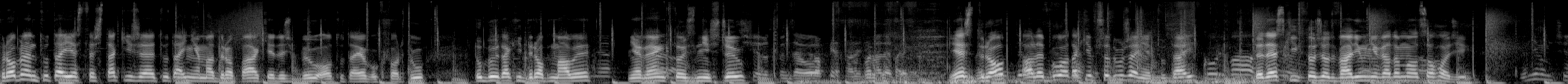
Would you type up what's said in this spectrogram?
Problem tutaj jest też taki, że tutaj nie ma dropa, kiedyś był, o tutaj obok fortu. Tu był taki drop mały, nie wiem, ktoś zniszczył. się rozpędzało, ale Jest drop, ale było takie przedłużenie tutaj. kurwa, Te deski ktoś odwalił, nie wiadomo o co chodzi. no nie wiem czy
